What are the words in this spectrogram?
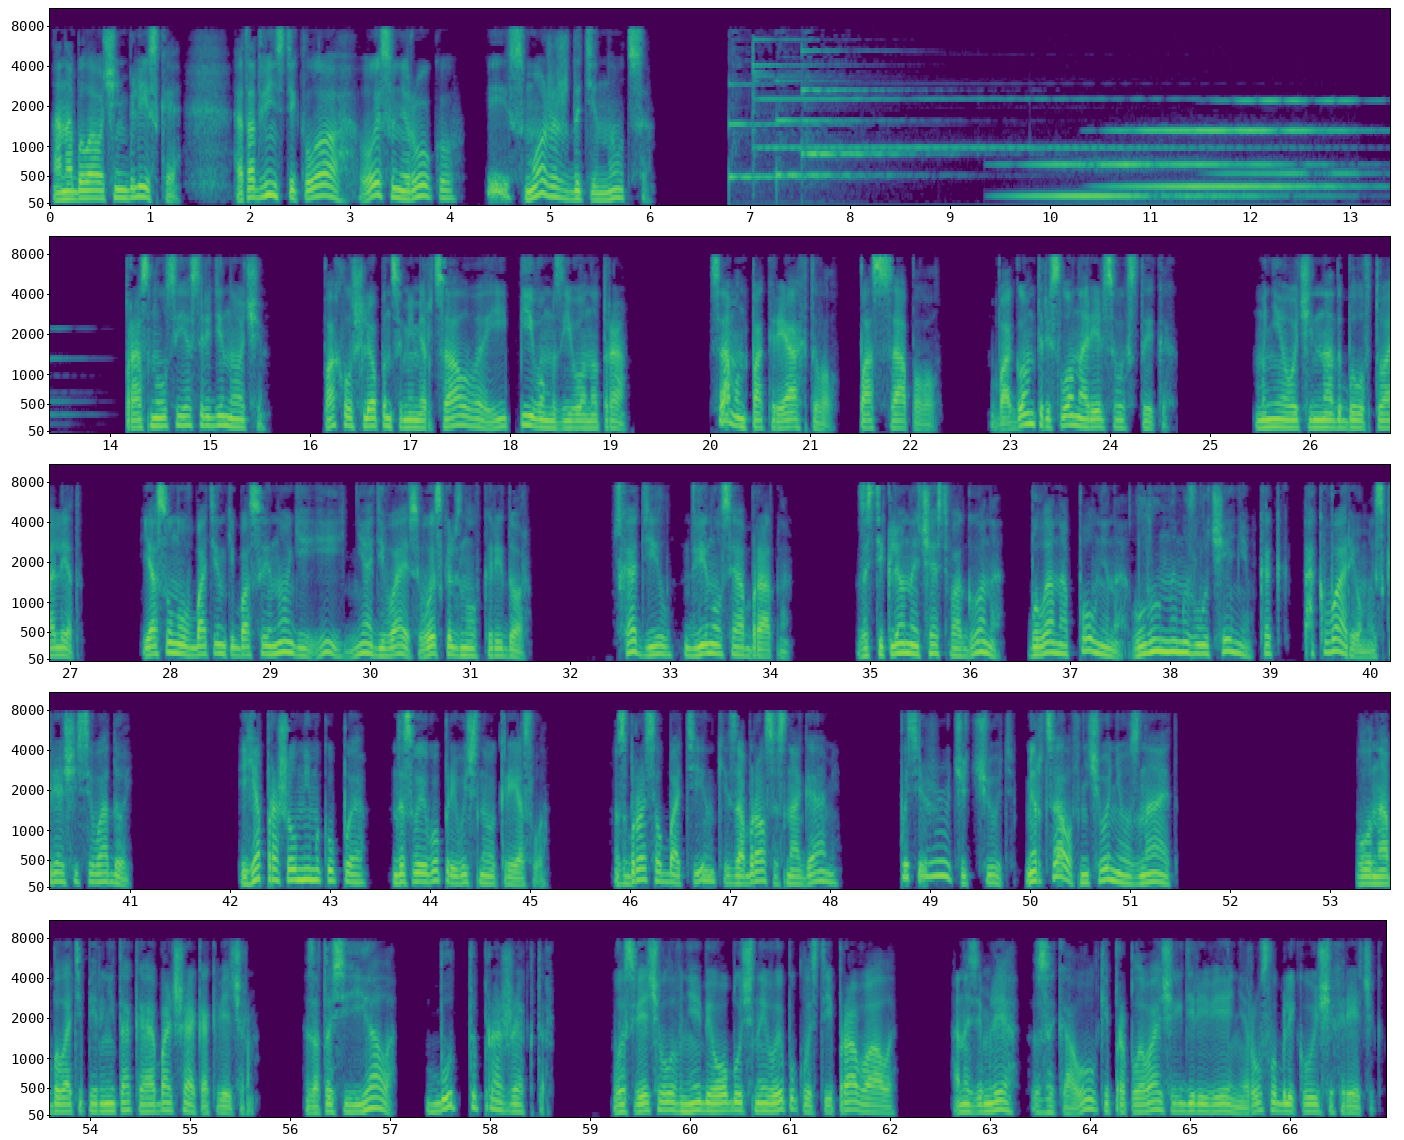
Она была очень близкая. Отодвинь стекло, высунь руку, и сможешь дотянуться. Проснулся я среди ночи. Пахло шлепанцами Мерцалова и пивом из его нутра. Сам он покряхтывал, посапывал. Вагон трясло на рельсовых стыках. Мне очень надо было в туалет. Я сунул в ботинки босые ноги и, не одеваясь, выскользнул в коридор. Сходил, двинулся обратно. Застекленная часть вагона была наполнена лунным излучением, как аквариум, искрящийся водой. Я прошел мимо купе, до своего привычного кресла. Сбросил ботинки, забрался с ногами. Посижу чуть-чуть, Мерцалов ничего не узнает. Луна была теперь не такая большая, как вечером. Зато сияла, будто прожектор. Высвечивала в небе облачные выпуклости и провалы, а на земле — закоулки проплывающих деревень, русло бликующих речек.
